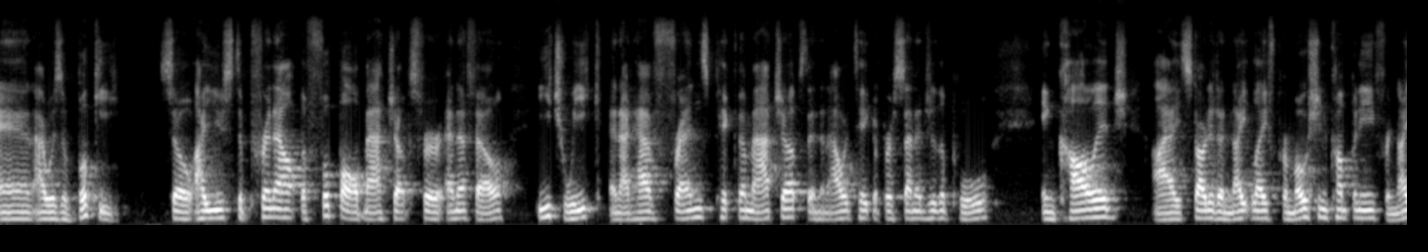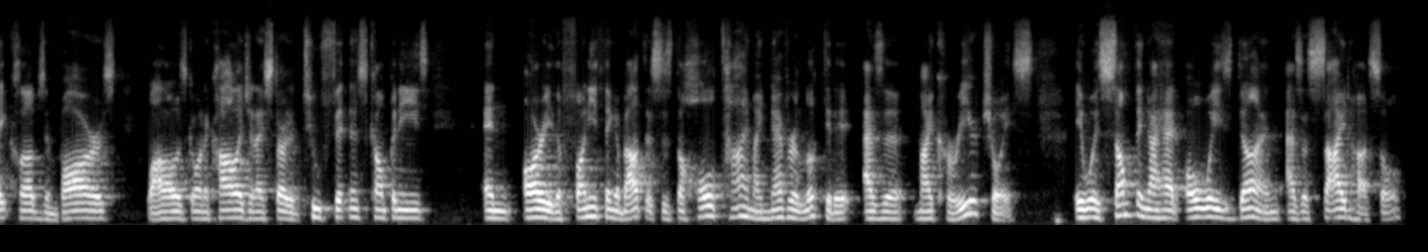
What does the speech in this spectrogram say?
and I was a bookie. So I used to print out the football matchups for NFL each week and I'd have friends pick the matchups and then I would take a percentage of the pool. In college, I started a nightlife promotion company for nightclubs and bars while I was going to college, and I started two fitness companies. And Ari, the funny thing about this is the whole time I never looked at it as a my career choice. It was something I had always done as a side hustle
